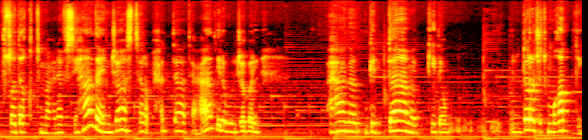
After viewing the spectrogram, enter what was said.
وصدقت مع نفسي هذا إنجاز ترى بحد ذاته. عادي لو الجبل هذا قدامك كذا لدرجة مغطي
